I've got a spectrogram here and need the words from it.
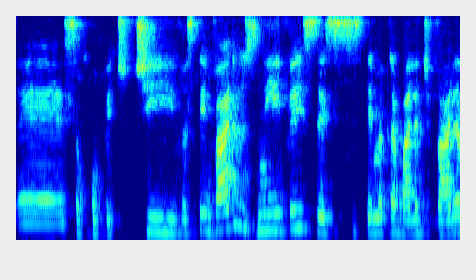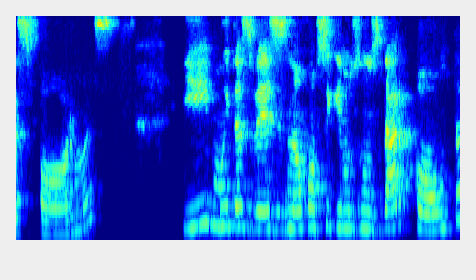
é, são competitivas, tem vários níveis, esse sistema trabalha de várias formas e muitas vezes não conseguimos nos dar conta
